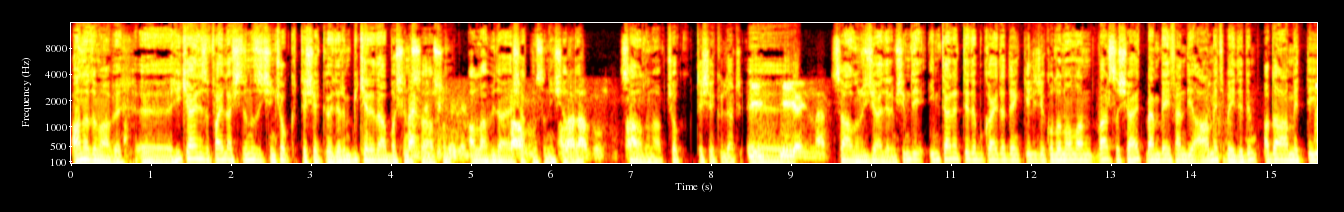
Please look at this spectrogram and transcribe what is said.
Anladım abi. Ee, hikayenizi paylaştığınız için çok teşekkür ederim. Bir kere daha başınız Ben sağ olsun. ederim. Allah bir daha Sağ yaşatmasın inşallah. Allah razı olsun. Sağ olun abi. Çok teşekkürler. İyi, Ee, iyi yayınlar. Sağ olun rica ederim. Şimdi internette de bu kayda denk gelecek olan olan varsa şayet ben beyefendiye Ahmet Bey dedim. Adı Ahmet değil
